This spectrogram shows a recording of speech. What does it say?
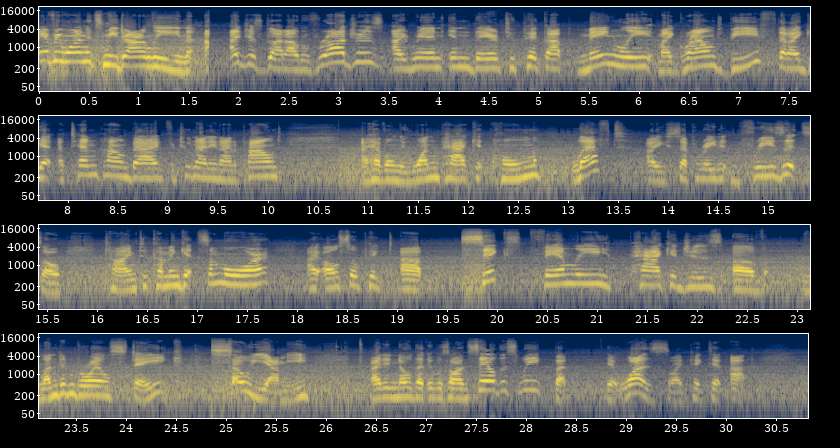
Hi everyone, it's me Darlene. I just got out of Rogers. I ran in there to pick up mainly my ground beef that I get a 10 pound bag for $2.99 a pound. I have only one packet home left. I separate it and freeze it, so time to come and get some more. I also picked up six family packages of London broil steak. So yummy. I didn't know that it was on sale this week, but it was, so I picked it up.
